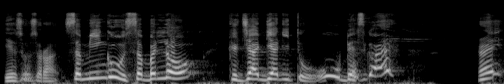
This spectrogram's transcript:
Dia seorang-seorang. Seminggu sebelum kejadian itu. Oh, best juga eh. Right?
